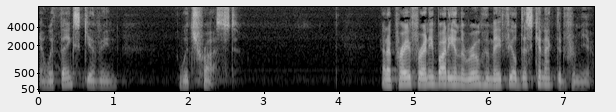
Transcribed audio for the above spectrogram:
and with thanksgiving, with trust. And I pray for anybody in the room who may feel disconnected from you.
